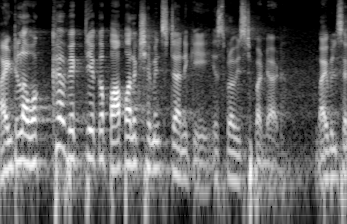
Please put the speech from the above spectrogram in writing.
ఆ ఇంటిలో ఒక్క వ్యక్తి యొక్క పాపాలు క్షమించడానికి ఇస్రో ఇష్టపడ్డాడు. బైబిల్ సెల్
